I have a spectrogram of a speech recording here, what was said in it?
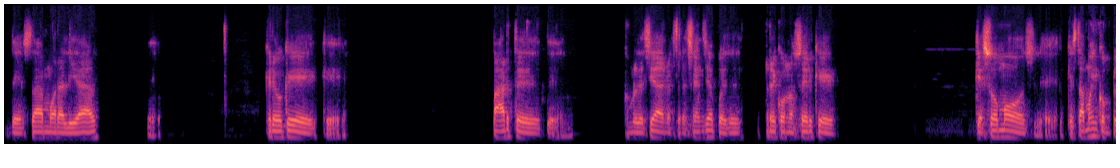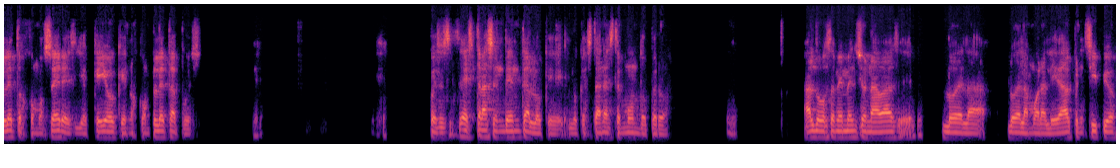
de, esa moralidad. Eh, creo que, que parte de, como decía, de nuestra esencia, pues es reconocer que, que somos, que estamos incompletos como seres y aquello que nos completa, pues, pues es, es trascendente a lo que, lo que está en este mundo. Pero, eh, Aldo, vos también mencionabas eh, lo, de la, lo de la moralidad al principio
